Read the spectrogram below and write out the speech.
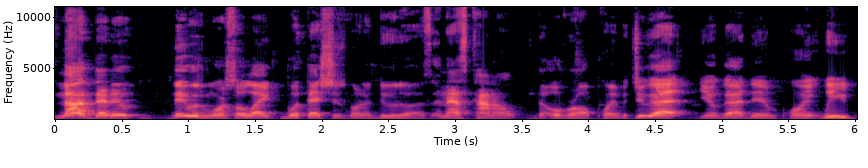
not that it. They was more so like what that shit's gonna do to us, and that's kind of the overall point. But you got your goddamn point. We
